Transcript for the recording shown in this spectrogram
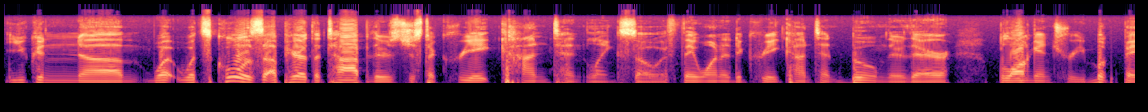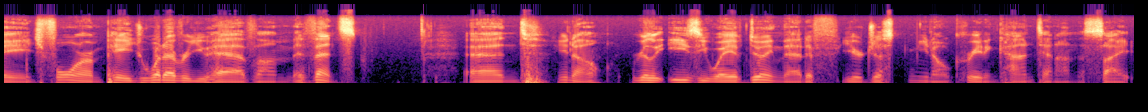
you can um, what what's cool is up here at the top there's just a create content link so if they wanted to create content boom they're there blog entry book page forum page whatever you have um, events and you know really easy way of doing that if you're just you know creating content on the site.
